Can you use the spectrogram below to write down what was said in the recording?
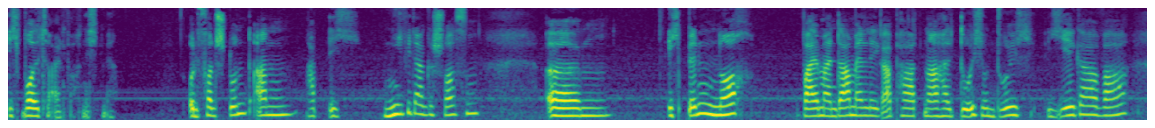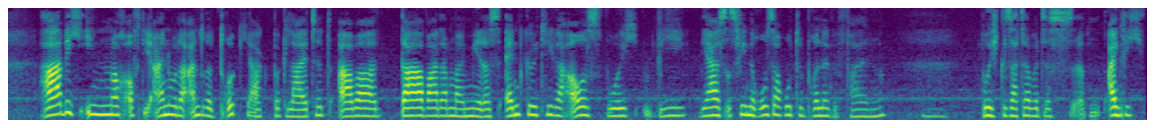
Ich wollte einfach nicht mehr. Und von Stund an habe ich nie wieder geschossen. Ähm, ich bin noch, weil mein damaliger Partner halt durch und durch Jäger war, habe ich ihn noch auf die eine oder andere Drückjagd begleitet, aber da war dann bei mir das endgültige Aus, wo ich wie, ja, es ist wie eine rosarote Brille gefallen. Ne? Mhm wo ich gesagt habe, dass ähm, eigentlich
